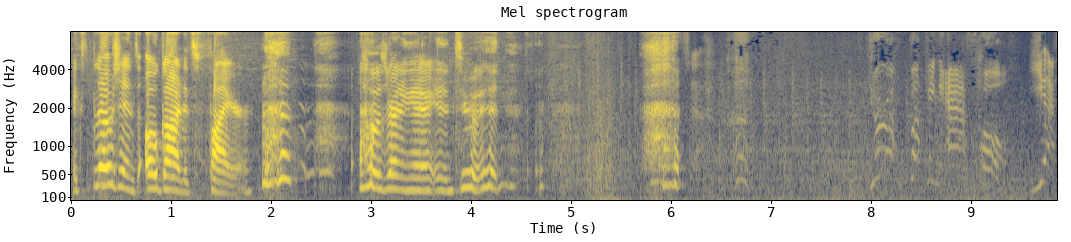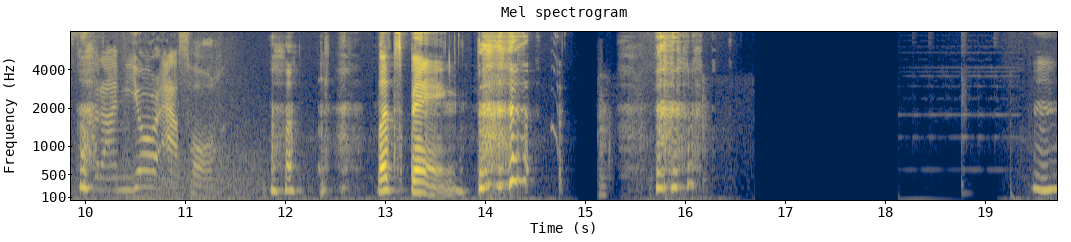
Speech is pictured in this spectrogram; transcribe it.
Explosions! Oh god, it's fire. I was running into it. You're a fucking asshole. Yes, but I'm your asshole. Let's bang. hmm.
